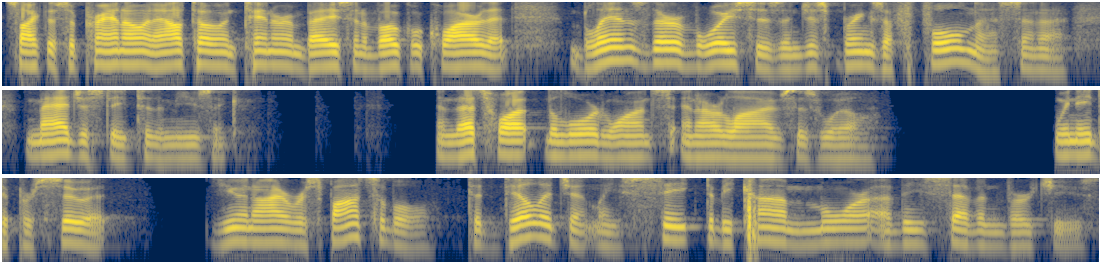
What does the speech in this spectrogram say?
It's like the soprano and alto and tenor and bass and a vocal choir that blends their voices and just brings a fullness and a majesty to the music. And that's what the Lord wants in our lives as well. We need to pursue it. You and I are responsible to diligently seek to become more of these seven virtues.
